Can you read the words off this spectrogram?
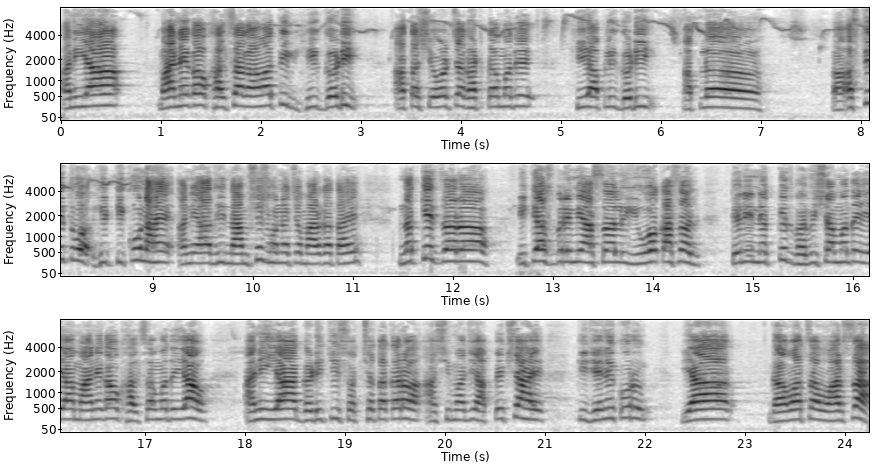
आणि या मानेगाव खालसा गावातील ही गडी आता शेवटच्या घटकामध्ये ही आपली गडी आपलं अ, अस्तित्व ही टिकून आहे आणि आज ही नामशेष होण्याच्या मार्गात आहे. नक्कीच जर अ, इतिहासप्रेमी असल युवक असल त्यांनी नक्कीच भविष्यामध्ये या मानेगाव खालसामध्ये याव आणि या गडीची स्वच्छता करा अशी माझी अपेक्षा आहे की जेणेकरून या गावाचा वारसा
